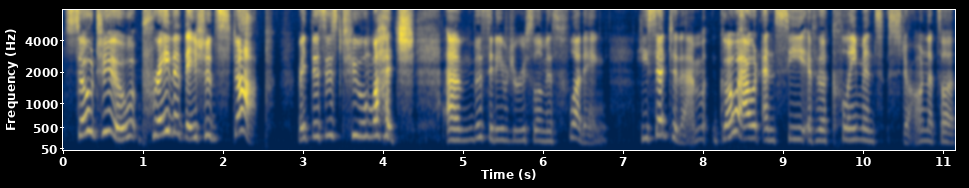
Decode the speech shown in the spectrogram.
so too pray that they should stop right? This is too much. Um, the city of Jerusalem is flooding. He said to them, Go out and see if the claimant's stone, that's a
